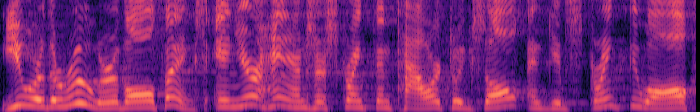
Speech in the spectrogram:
You are the ruler of all things. In your hands are strength and power to exalt and give strength to all.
